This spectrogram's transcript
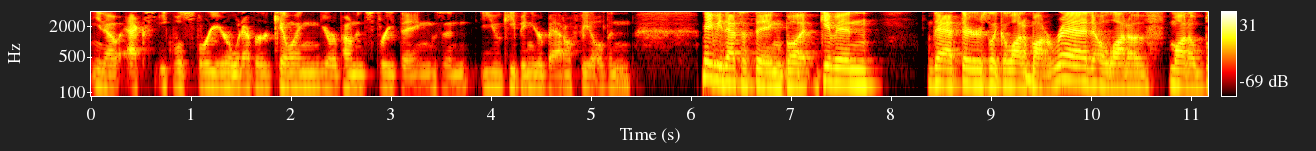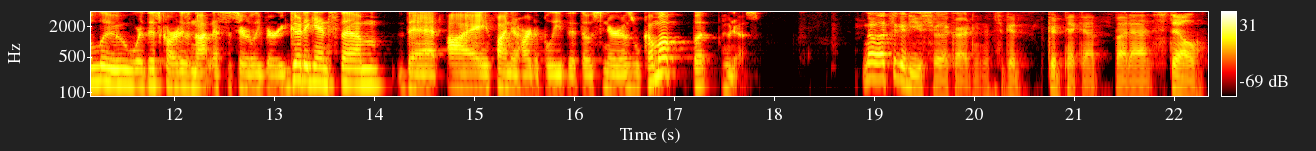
you know X equals three or whatever, killing your opponent's three things and you keeping your battlefield, and maybe that's a thing. But given that there's like a lot of mono red, a lot of mono blue, where this card is not necessarily very good against them, that I find it hard to believe that those scenarios will come up. But who knows? No, that's a good use for the card. It's a good good pickup, but uh, still,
